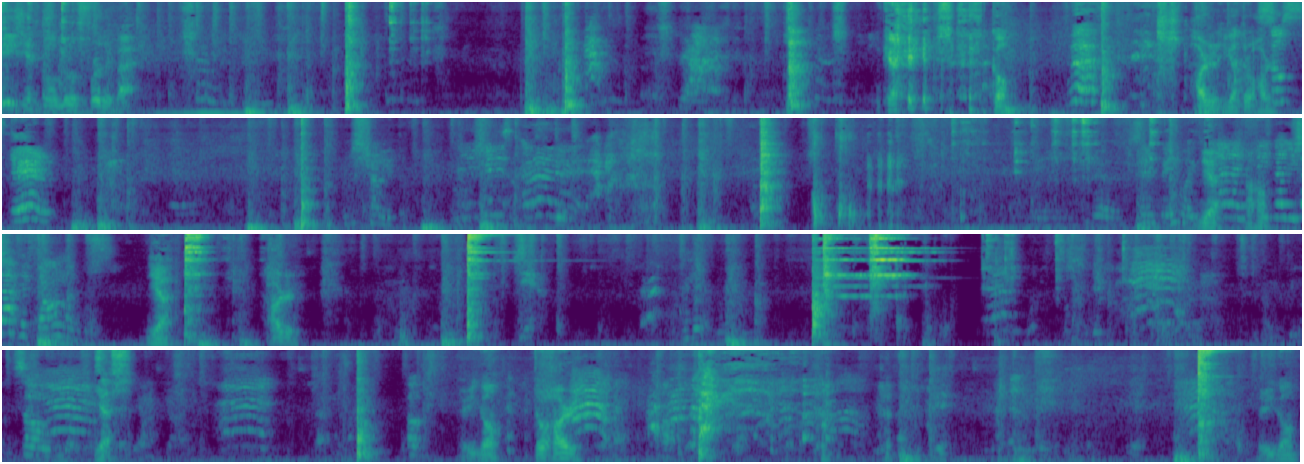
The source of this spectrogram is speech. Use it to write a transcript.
These, you have to go a little further back. Okay. go. Harder. You gotta throw it harder. so scared. I'm just trying to get the. Same thing, like Yeah. Uh huh. think that you got McDonald's. Yeah. Harder. So. Yes. Oh. There you go. Throw it harder. There you go.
